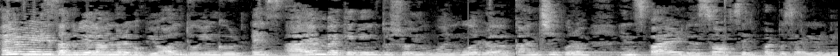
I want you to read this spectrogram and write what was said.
హలో లేడీస్ అందరూ ఎలా ఉన్నారు? Hope you all doing good yes I'm back again to show you one more Kanchipuram inspired soft silk పట్టు సారీ అండి.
